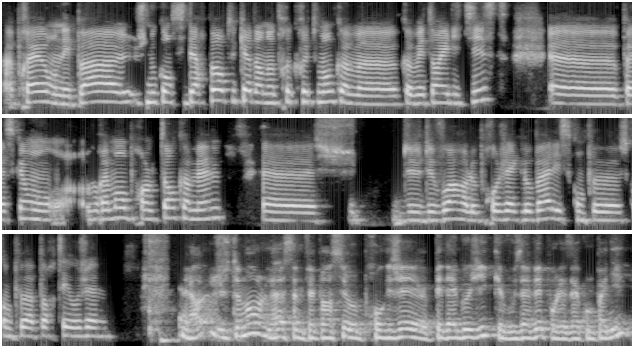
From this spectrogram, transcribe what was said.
après, on n'est pas, je nous considère pas en tout cas dans notre recrutement comme comme étant élitiste, parce qu'on vraiment on prend le temps quand même de, de, voir le projet global et ce qu'on peut ce qu'on peut apporter aux jeunes. Alors justement, là, ça me fait penser au projet pédagogique que vous avez pour les accompagner.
